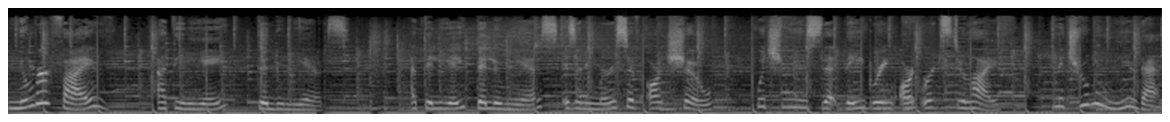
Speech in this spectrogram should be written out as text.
Number 5 Atelier de Lumières. Atelier des Lumières is an immersive art show, which means that they bring artworks to life. And I truly knew that.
